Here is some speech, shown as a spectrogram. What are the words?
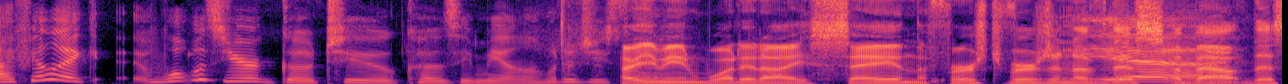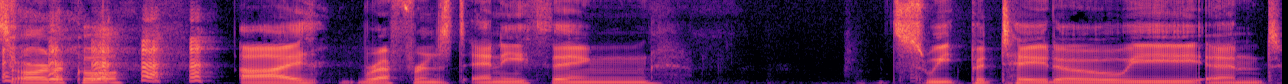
I feel like what was your go-to cozy meal? What did you oh, say? Oh, you mean what did I say in the first version of this about this article? I referenced anything sweet potato-y and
